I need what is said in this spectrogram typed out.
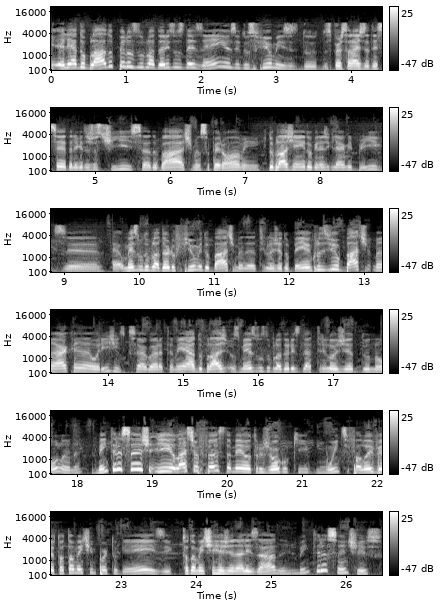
Ele é dublado pelos dubladores dos desenhos e dos filmes do- dos personagens da DC, da Liga da Justiça, do Batman, Super-Homem. Dublagem aí do grande Guilherme Briggs. É, é o mesmo dublador do filme do Batman, da trilogia do Bale. Inclusive o Batman Arkham Origins, que saiu agora também, é a dublagem, os mesmos dubladores da trilogia do Nolan, né? Bem interessante. E Last of Us também é outro jogo que muito se falou e veio totalmente em português e totalmente regionalizado. Bem interessante isso.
